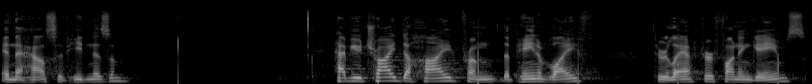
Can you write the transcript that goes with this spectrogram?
in the house of hedonism? Have you tried to hide from the pain of life through laughter, fun, and games?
